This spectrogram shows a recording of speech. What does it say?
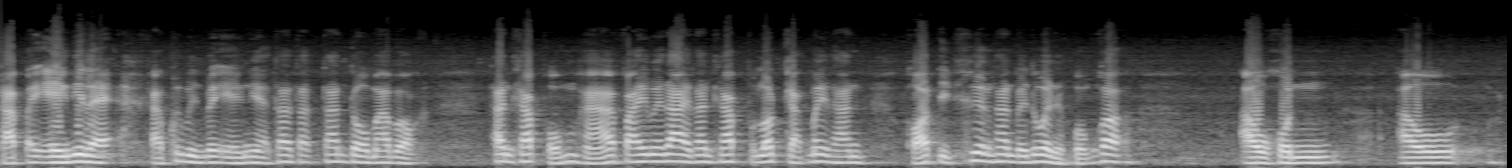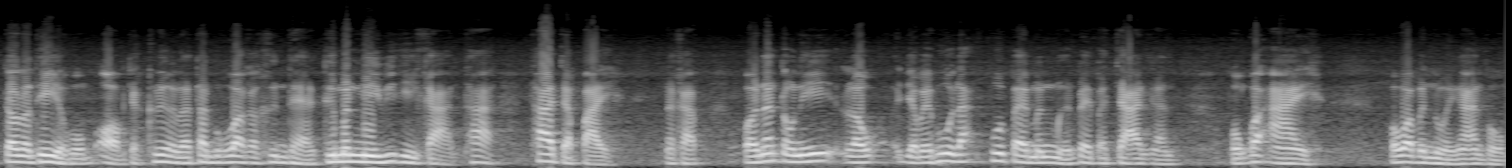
ขับไปเองนี่แหละขับเครื่องบินไปเองเนี่ยถ้าท่านโทรมาบอกท่านครับ ผมหาไฟไม่ได้ท่านครับรถกลับไม่ทัน ขอติดเครื่องท่านไปด้วยเนี่ย ผมก็เอาคนเอาเจ้าหน้าที่ของผมออกจากเครื่องแล้วท่านผู้ว่าก็ขึ้นแทนคือมันมีวิธีการถ้าถ้าจะไปนะครับ เพราะนั้นตรงนี้เราอย่าไปพูดละพูดไปมันเหมือนไปประจานกัน ผมก็อาย เพราะว่าเป็นหน่วยงานผม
